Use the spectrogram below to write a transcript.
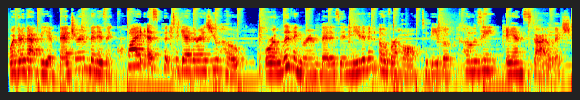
whether that be a bedroom that isn't quite as put together as you hope, or a living room that is in need of an overhaul to be both cozy and stylish.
